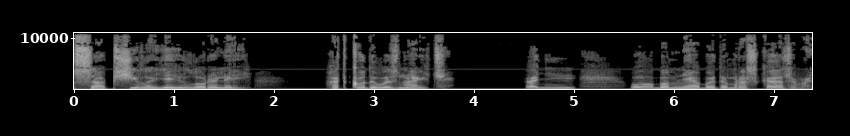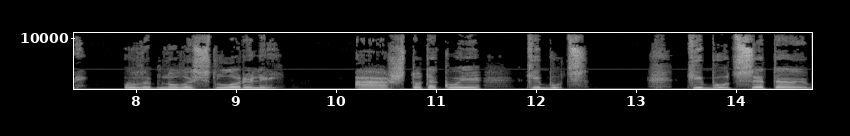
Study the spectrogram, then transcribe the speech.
сообщила ей Лорелей. Откуда вы знаете? Они оба мне об этом рассказывали, улыбнулась Лорелей. А что такое кибуц? Кибуц — это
